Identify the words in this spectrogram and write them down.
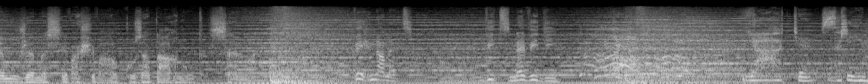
Nemůžeme si vaši válku zatáhnout sem. Vyhnanec. Víc nevidí. Já tě zřím.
